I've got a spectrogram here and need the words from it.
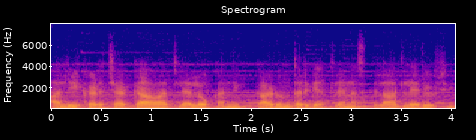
अलीकडच्या गावातल्या लोकांनी काढून तर घेतल्या नसतील आदल्या दिवशी.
